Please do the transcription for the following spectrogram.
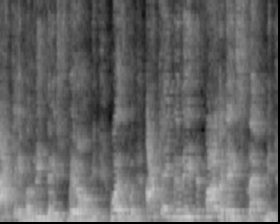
I can't believe they spit on me. Was I can't believe the Father, they slapped me.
